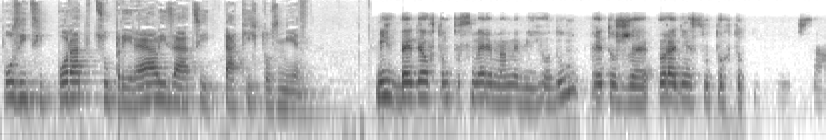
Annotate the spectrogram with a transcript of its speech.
pozícii poradcu pri realizácii takýchto zmien? My v BDO v tomto smere máme výhodu, pretože poradenstvo tohto typu sa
